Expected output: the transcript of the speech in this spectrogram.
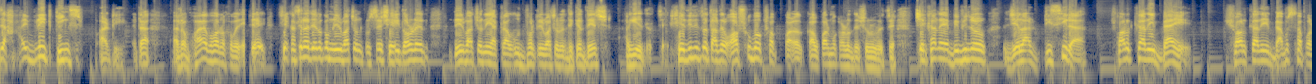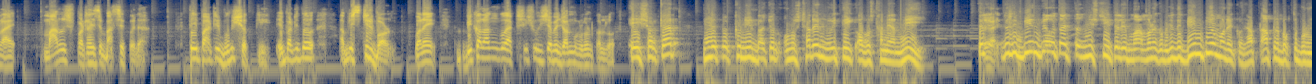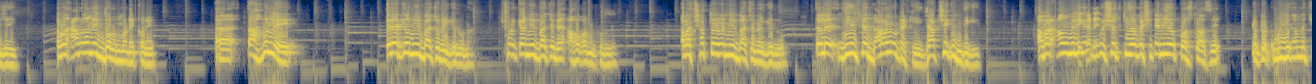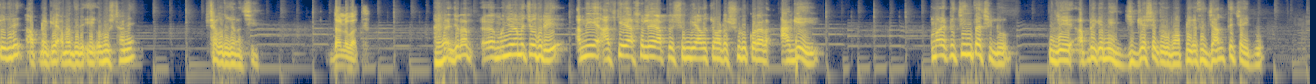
যে hybrid Kings party, এটা একটা ভয়াবহ রকমের। শেখ হাসিনা যেরকম নির্বাচন করছে, সেই ধরনের নির্বাচনী একটা উদ্ভট নির্বাচনের দিকে দেশ এগিয়ে যাচ্ছে। সেদিনই তো তাদের অশুভ সব কর্মকাণ্ড শুরু হয়েছে। সেখানে বিভিন্ন জেলার ডিসিরা সরকারি ব্যয়ে, সরকারি ব্যবস্থাপনায় মানুষ পাঠাইছে বাসে কইরা। তো এই পার্টির ভবিষ্যৎ কি? এই পার্টি তো আপনি স্টিল বর্ন মানে বিকলাঙ্গ এক শিশু হিসেবে জন্মগ্রহণ করল। এই সরকার নিরপেক্ষ নির্বাচন অনুষ্ঠানের নৈতিক অবস্থানে আর নেই। যদি বিএনপিও নিশ্চয়ই তাহলে মনে করবে যদি বিএনপিও মনে করে আপনার বক্তব্য অনুযায়ী এবং আরও অনেক দল মনে করে আহ, তাহলে এরা কেউ নির্বাচনে গেল না। সরকার নির্বাচনে আহ্বান করল। আবার ছাত্ররা নির্বাচনে গেল। তাহলে জিনিসটা দাঁড়ানোটা কি? যাচ্ছে কোন দিকে? আবার আওয়ামী লীগের ভবিষ্যৎ কি হবে সেটা নিয়েও প্রশ্ন আছে। ডক্টর মঞ্জুর আহমেদ চৌধুরী আপনাকে আমাদের এই অনুষ্ঠানে স্বাগত জানাচ্ছি। ধন্যবাদ। হ্যাঁ, জনাব মঞ্জুর আহমেদ চৌধুরী আমি আজকে আসলে আপনার সঙ্গে আলোচনাটা শুরু করার আগেই আমার একটা চিন্তা ছিল যে আপনাকে আমি জিজ্ঞাসা করব আপনার কাছে জানতে চাইব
